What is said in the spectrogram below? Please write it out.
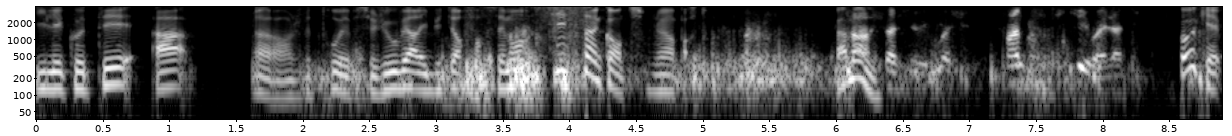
il est coté à. Alors je vais te trouver parce que j'ai ouvert les buteurs forcément. 6,50 le 1 partout. Pas mal. Ah, ça, je- moi, je ferai un petit ticket, ouais, là-dessus. Ok.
